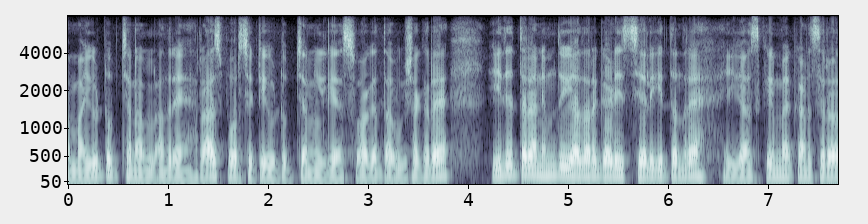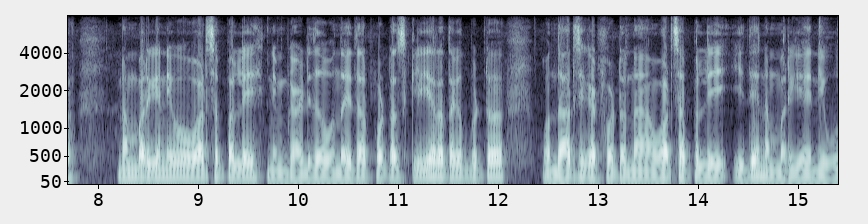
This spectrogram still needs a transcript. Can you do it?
ನಮ್ಮ ಯೂಟ್ಯೂಬ್ ಚಾನಲ್ ಅಂದರೆ ರಾಜ್ ಪೋರ್ ಸಿಟಿ ಯೂಟ್ಯೂಬ್ ಚಾನಲ್ಗೆ ಸ್ವಾಗತ ವೀಕ್ಷಕರೇ. ಇದೇ ಥರ ನಿಮ್ಮದು ಯಾವ್ದಾರು ಗಾಡಿ ಸೇಲಿಗಿತ್ತಂದರೆ ಈಗ ಸ್ಕ್ರೀನ್ ಮೇಲೆ ಕಾಣಿಸಿರೋ ನಂಬರ್ಗೆ ನೀವು ವಾಟ್ಸಪ್ಪಲ್ಲಿ ನಿಮ್ಮ ಗಾಡಿದು ಒಂದು ಐದಾರು ಫೋಟೋಸ್ ಕ್ಲಿಯರಾಗಿ ತೆಗೆದುಬಿಟ್ಟು ಒಂದು ಆರ್ ಸಿ ಕಾರ್ಡ್ ಫೋಟೋನ ವಾಟ್ಸಪ್ಪಲ್ಲಿ ಇದೇ ನಂಬರ್ಗೆ ನೀವು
